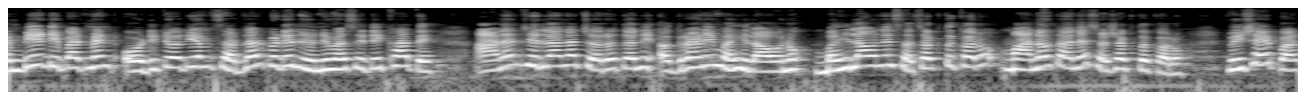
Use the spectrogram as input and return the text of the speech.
MBA department auditorium Sardar Patel university ખાતે આણંદ જિલ્લાના ચરોતરની અગ્રણી મહિલાઓનો, મહિલાઓને સશક્ત કરો, માનવતાને સશક્ત કરો વિષય પર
